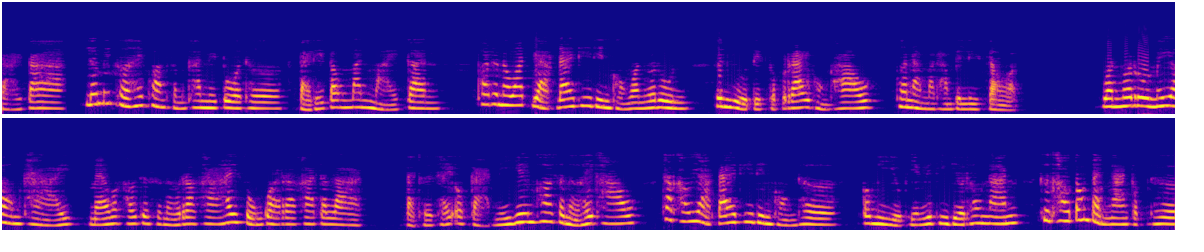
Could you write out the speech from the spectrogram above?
สายตา และไม่เคยให้ความสำคัญในตัวเธอ แต่ที่ต้องมั่นหมายกันเพราะธนวัฒน์อยากได้ที่ดินของวันวรุณซึ่งอยู่ติดกับไร่ของเขา เพื่อนำมาทำเป็นรีสอร์ท วันวรุณไม่ยอมขาย แม้ว่าเขาจะเสนอราคาให้สูงกว่าราคาตลาด แต่เธอใช้โอกาสนี้ยื่นข้อเสนอให้เขา ถ้าเขาอยากได้ที่ดินของเธอ ก็มีอยู่เพียงวิธีเดียวเท่านั้น คือเขาต้องแต่งงานกับเธอ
